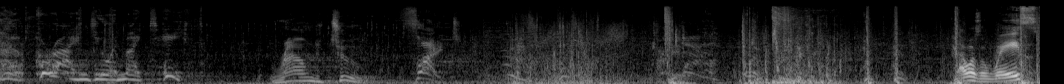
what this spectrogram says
I'll grind you in my teeth. Round two. Fight. That was a waste.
